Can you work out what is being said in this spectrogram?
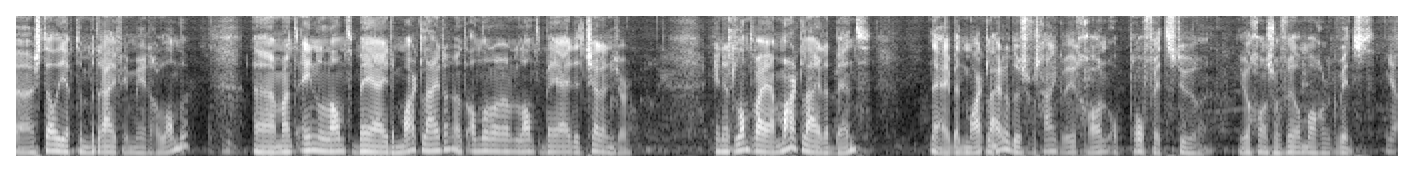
uh, stel je hebt een bedrijf in meerdere landen, uh, maar in het ene land ben jij de marktleider, in het andere land ben jij de challenger. In het land waar jij marktleider bent, nee, je bent marktleider, dus waarschijnlijk wil je gewoon op profit sturen. Je wil gewoon zoveel mogelijk winst. Ja.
